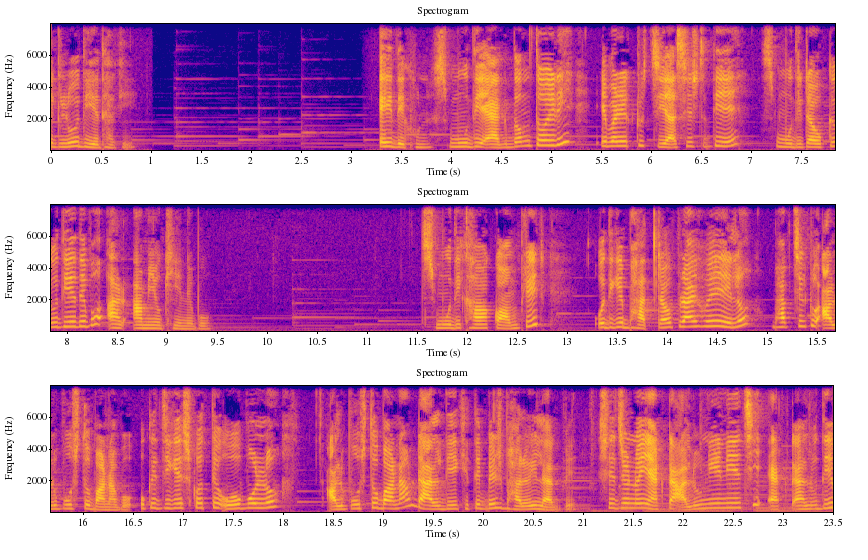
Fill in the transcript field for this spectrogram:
এগুলোও দিয়ে থাকি। এই দেখুন স্মুদি একদম তৈরি, এবার একটু চিয়া সিড দিয়ে স্মুদিটা ওকেও দিয়ে দেব আর আমিও খেয়ে নেব। স্মুদি খাওয়া কমপ্লিট ওদিকে ভাতটাও প্রায় হয়ে এলো, ভাবছি একটু আলু পোস্ত বানাবো। ওকে জিজ্ঞেস করতে ও বলল, আলু পোস্ত বানাও, ডাল দিয়ে খেতে বেশ ভালোই লাগবে। সেজন্যই একটা আলু নিয়ে নিয়েছি, একটা আলু দিয়ে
